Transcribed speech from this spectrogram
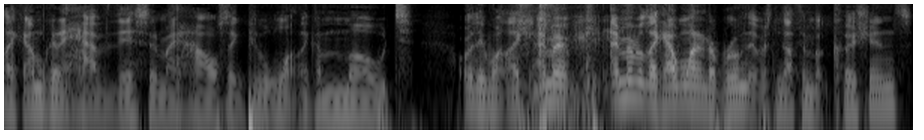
like I'm gonna have this in my house." Like people want like a moat, or they want like I remember I remember like I wanted a room that was nothing but cushions.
